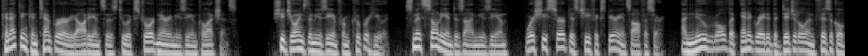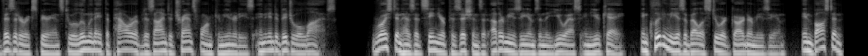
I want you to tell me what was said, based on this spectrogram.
connecting contemporary audiences to extraordinary museum collections. She joins the museum from Cooper Hewitt, Smithsonian Design Museum, where she served as Chief Experience Officer, a new role that integrated the digital and physical visitor experience to illuminate the power of design to transform communities and individual lives. Royston has had senior positions at other museums in the US and UK, including the Isabella Stewart Gardner Museum, in Boston,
